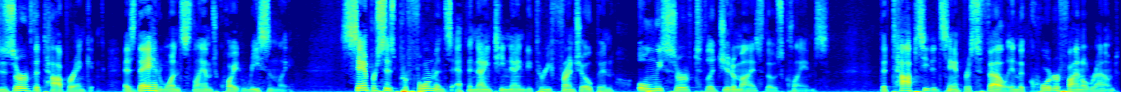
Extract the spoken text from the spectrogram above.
deserved the top ranking, as they had won slams quite recently. Sampras's performance at the 1993 French Open only served to legitimize those claims. The top seeded Sampras fell in the quarterfinal round,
